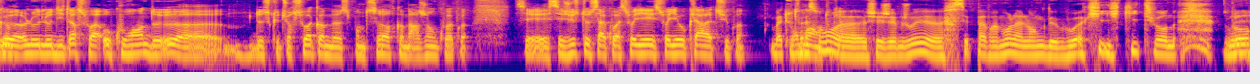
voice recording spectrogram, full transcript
Que l'auditeur soit au courant de, euh, de ce que tu reçois comme sponsor, comme argent, quoi, quoi. C'est c'est juste ça, quoi. Soyez, soyez au clair là-dessus, quoi. Bah, de toute façon, tout euh, chez J'aime jouer, euh, c'est pas vraiment la langue de bois qui, qui tourne. Bon,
